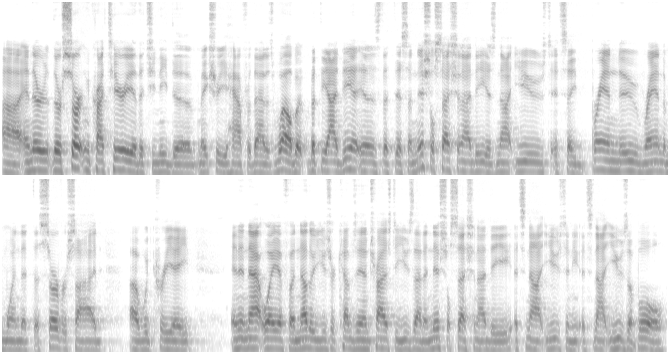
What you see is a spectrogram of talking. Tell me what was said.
uh, and there, there are certain criteria that you need to make sure you have for that as well. But, but the idea is that this initial session ID is not used. It's a brand new random one that the server side uh, would create. And then that way, if another user comes in, tries to use that initial session ID, it's not used any, it's not usable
